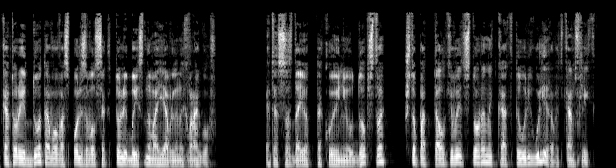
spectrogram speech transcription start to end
которой до того воспользовался кто-либо из новоявленных врагов. Это создает такое неудобство, что подталкивает стороны как-то урегулировать конфликт.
